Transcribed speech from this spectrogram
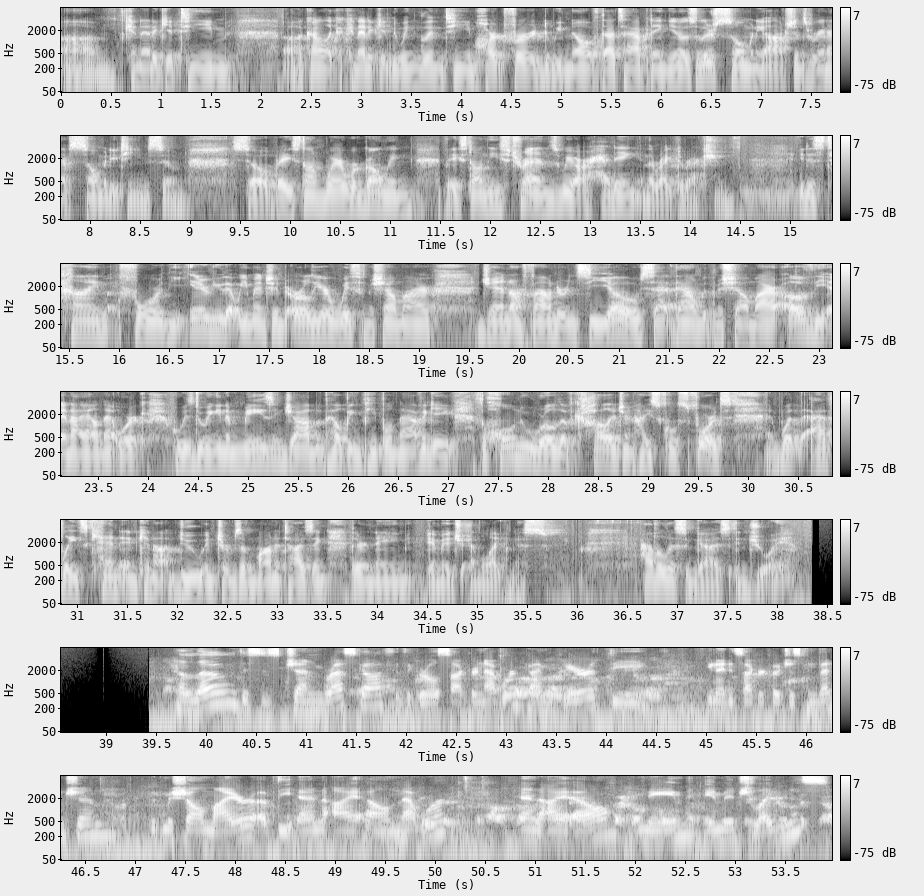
um, Connecticut team. Uh, kind of like a Connecticut New England team, Hartford. Do we know if that's happening? You know, so there's so many options. We're gonna have so many teams soon. So based on where we're going, based on these trends, we are heading in the right direction. It is time for the interview interview that we mentioned earlier with Michelle Meyer, Jen, our founder and CEO, sat down with Michelle Meyer of the NIL Network, who is doing an amazing job of helping people navigate the whole new world of college and high school sports and what athletes can and cannot do in terms of monetizing their name, image, and likeness. Have a listen, guys. Enjoy. Hello, this is Jen Greskoff at the Girls Soccer Network. I'm here at the United Soccer Coaches Convention with Michelle Meyer of the NIL Network. NIL, name, image, likeness.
